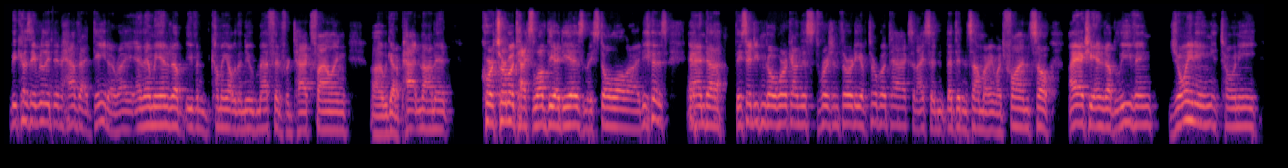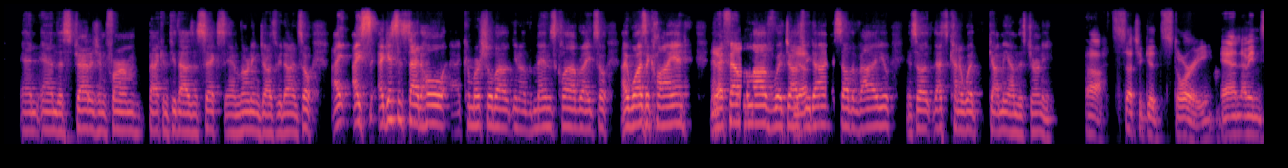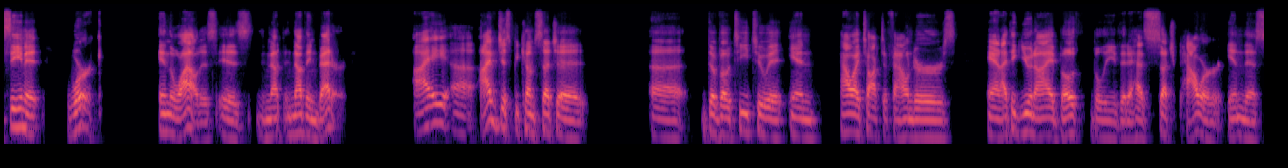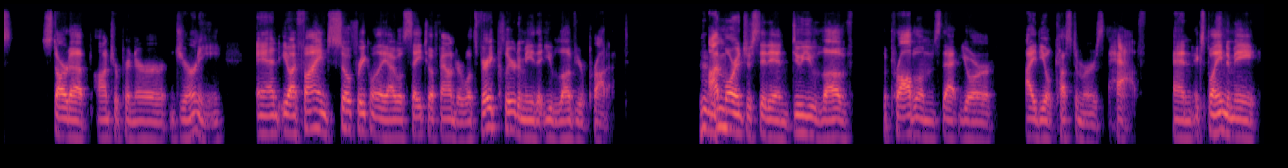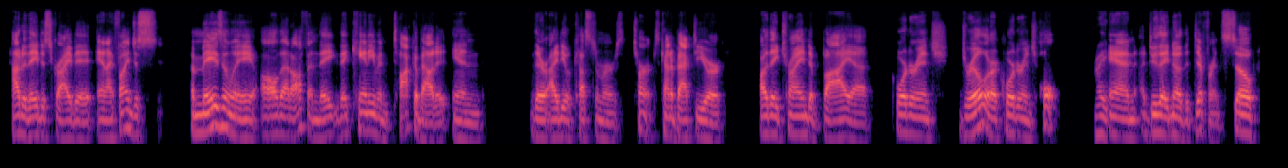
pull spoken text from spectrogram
because they really didn't have that data, right? And then we ended up even coming out with a new method for tax filing. Uh, we got a patent on it. Core TurboTax loved the ideas and they stole all our ideas. And uh, they said, you can go work on this version 30 of TurboTax. And I said, that didn't sound very much fun. So I actually ended up leaving, joining Tony and, and the Strategyn firm back in 2006 and learning jobs we done. So I, I, I guess it's that whole uh, commercial about, you know, the men's club, right? So I was a client and I fell in love with jobs we done. I saw the value. And so that's kind of what got me on this journey. Oh, such a good story. And I mean, seeing it work in the wild is is nothing nothing better. I uh I've just become such a uh devotee to it in how I talk to founders. And I think you and I both believe that it has such power in this startup entrepreneur journey and you know, I find so frequently I will say to a founder, "Well, it's very clear to me that you love your product. Mm-hmm. I'm more interested in do you love the problems that your ideal customers have, and explain to me how do they describe it." And I find just amazingly, all that often they they can't even talk about it in their ideal customers terms. Kind of back to your, are they trying to buy a quarter inch drill or a quarter inch hole? Right. And uh, do they know the difference? So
